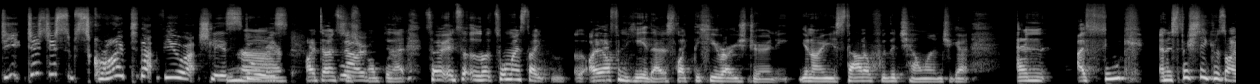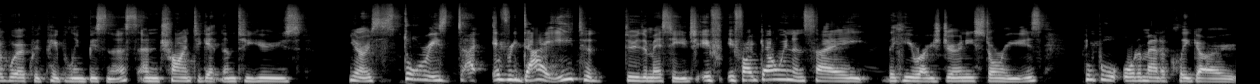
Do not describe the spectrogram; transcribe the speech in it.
Do you did you subscribe to that view? Actually, as no, stories, I don't subscribe no. to that. So it's it's almost like I often hear that it's like the hero's journey. You know, you start off with a challenge, you go, and I think, and especially because I work with people in business and trying to get them to use, you know, stories every day to do the message. If if I go in and say the hero's journey story is, people automatically go,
